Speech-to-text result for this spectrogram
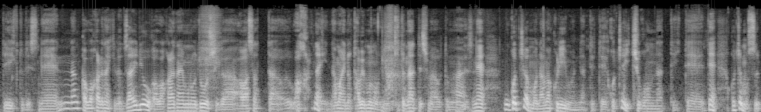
ていくとですねなんかわからないけど材料がわからないもの同士が合わさったわからない名前の食べ物に きっとなってしまうと思うんですね、はい、こっちはもう生クリームになっててこっちはいちごになっていてでこっちはもう酸っ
